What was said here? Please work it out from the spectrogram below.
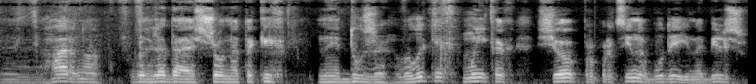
Е, Гарно виглядає, що на таких не дуже великих мийках, що пропорційно буде і на більш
